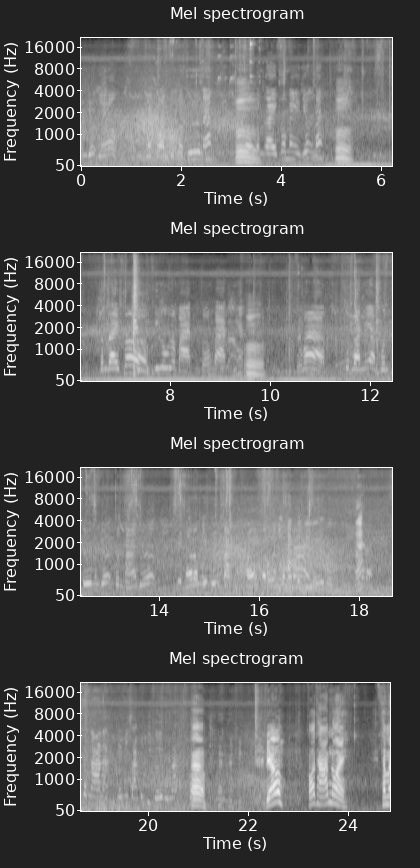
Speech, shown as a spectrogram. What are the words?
มันเยอะแล้วแต่ก่อนผมก็ซื้อนะอืมกำไรก็ไม่เยอะนะอืมกำไรก็กิโลละบาทสองบาทอย่างเงี้ยอืมแต่ว่าทุกวันเนี้ยคนซื้อมันเยอะคนหาเยอะ พอเราไปซื้อตัดเขาก็มันก็ไม่ได้เลยนะตำนานอะจะมีสักดิ์เป็นพี่เคยผมนะอ้าวเดี๋ยว ขอถามหน่อยทำไม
